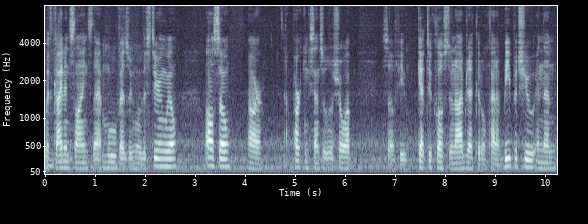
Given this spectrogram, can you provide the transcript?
with guidance lines that move as we move the steering wheel. Also, our uh, parking sensors will show up. So if you get too close to an object, it'll kind of beep at you and then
